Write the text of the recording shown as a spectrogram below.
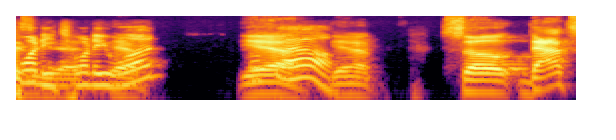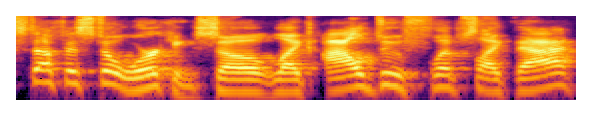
twenty twenty one. Yeah, yeah. So that stuff is still working. So like I'll do flips like that.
